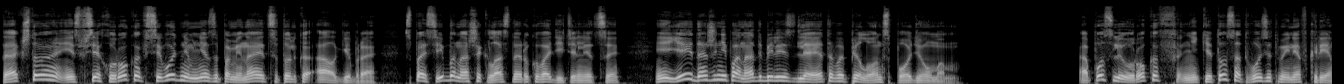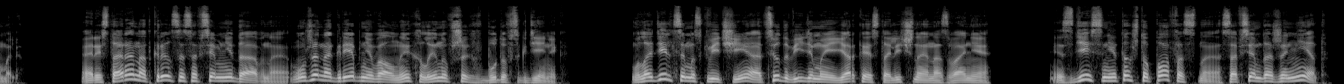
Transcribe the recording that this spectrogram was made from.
Так что из всех уроков сегодня мне запоминается только алгебра. Спасибо нашей классной руководительнице. И ей даже не понадобились для этого пилон с подиумом. А после уроков Никитос отвозит меня в Кремль. Ресторан открылся совсем недавно, уже на гребне волны, хлынувших в Будовск денег. Владельцы москвичи, отсюда видимое яркое столичное название. Здесь не то что пафосно, совсем даже нет,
